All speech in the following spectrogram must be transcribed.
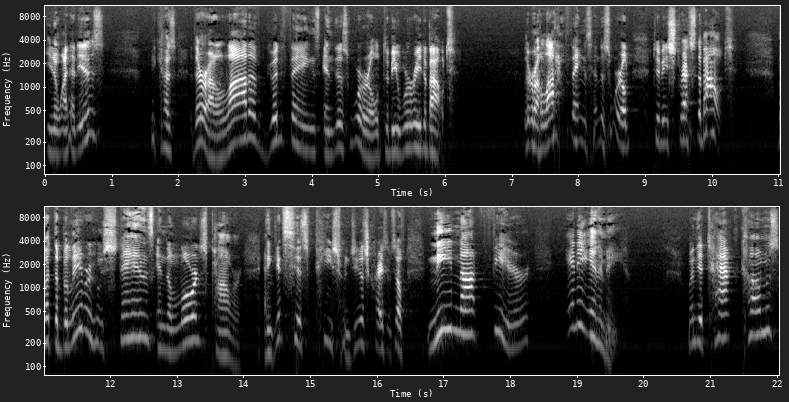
You know why that is? Because there are a lot of good things in this world to be worried about. There are a lot of things in this world to be stressed about. But the believer who stands in the Lord's power and gets his peace from Jesus Christ himself need not fear any enemy. When the attack comes,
